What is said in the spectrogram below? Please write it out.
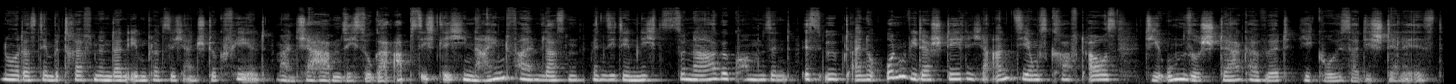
nur dass dem Betreffenden dann eben plötzlich ein Stück fehlt. Manche haben sich sogar absichtlich hineinfallen lassen, wenn sie dem nichts zu nahe gekommen sind. Es übt eine unwiderstehliche Anziehungskraft aus, die umso stärker wird, je größer die Stelle ist.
